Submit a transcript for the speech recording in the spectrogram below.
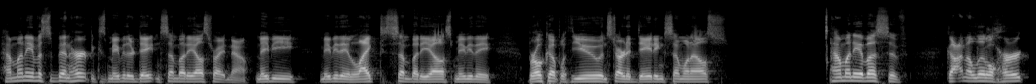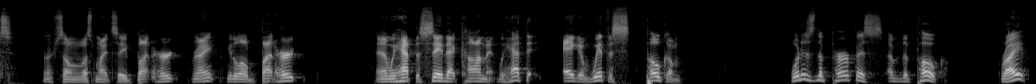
How many of us have been hurt because maybe they're dating somebody else right now? Maybe maybe they liked somebody else, maybe they broke up with you and started dating someone else. How many of us have gotten a little hurt? Or some of us might say butt hurt, right? Get a little butt hurt. And we have to say that comment. We have to egg them. We have to poke them. What is the purpose of the poke? Right?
